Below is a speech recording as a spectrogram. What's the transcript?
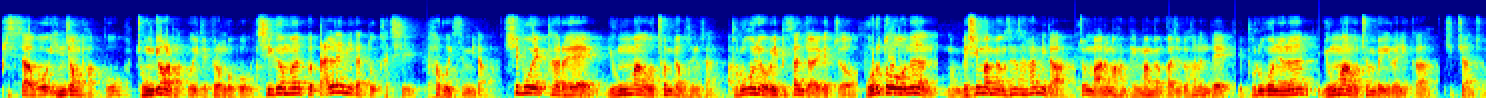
비싸고 인정받고 존경을 받고 이제 그런 거고 지금은 또 딸내미가 또 같이 하고 있습니다. 15헥타르에 6만 5천 병 생산. 부르고뉴가 왜 비싼지 알겠죠? 보르도는 뭐 몇십만 병 생산합니다. 좀 많으면 한 100만 병까지도 하는데 이 부르고뉴는 6만 5천 병 이러니까 쉽지 않죠.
